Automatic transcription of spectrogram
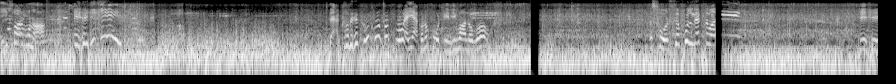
এই সর্বনাশ। দেখো দেখো এই এখনও ফোটেনি ভালো গো। সর্ষে ফুল দেখতে পাচ্ছি? হে হে।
